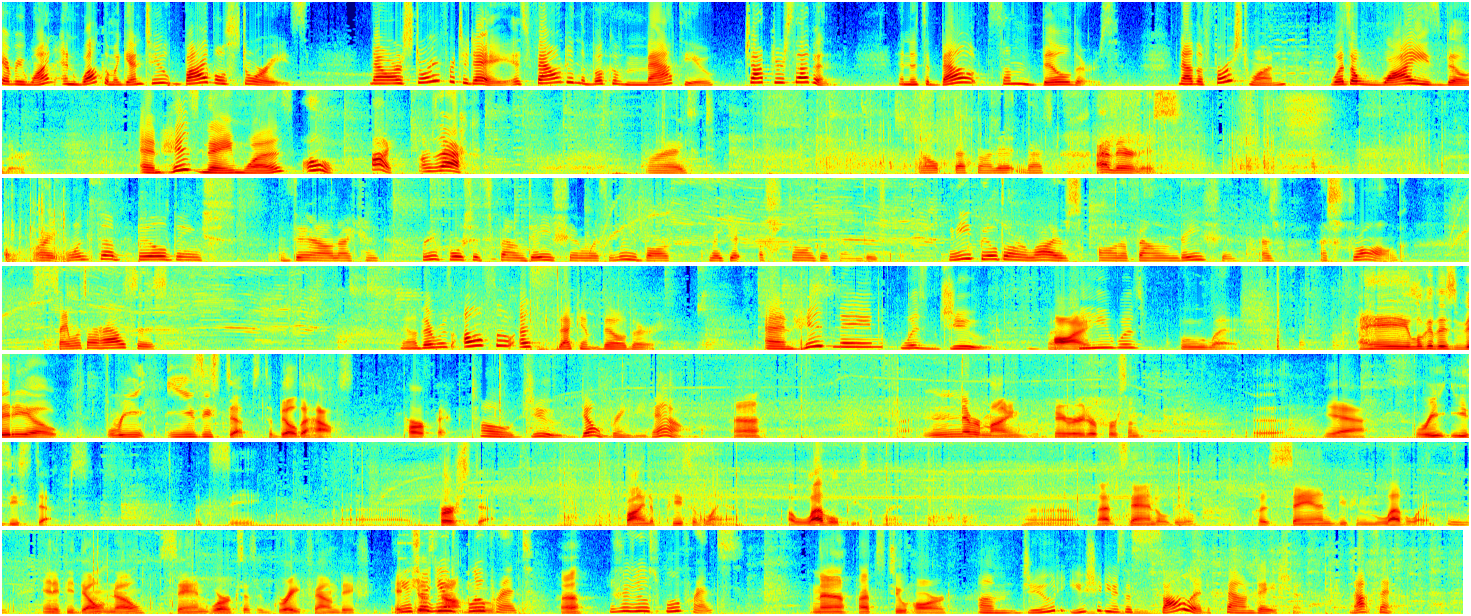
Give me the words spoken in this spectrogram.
Everyone, and welcome again to Bible Stories. Now, our story for today is found in the book of Matthew, chapter 7, and it's about some builders. Now, the first one was a wise builder, and his name was. Oh, hi, I'm Zach. Right. Nope, that's not it. That's. Ah, there it is. Alright, once the building's down, I can reinforce its foundation with rebar to make it a stronger foundation. We need to build our lives on a foundation as, as strong. Same with our houses. Now, there was also a second builder, and his name was Jude, but Hi. he was foolish. Hey, look at this video. Three easy steps to build a house. Perfect. Oh, Jude, don't bring me down. Huh? Uh, Never mind, narrator person. Uh, yeah, three easy steps. Let's see. Uh, first step find a piece of land, a level piece of land. Uh, that sand will do, because sand, you can level it. And if you don't know, sand works as a great foundation. It you does should use not move. Huh? You should use blueprints. Nah, that's too hard. Um, Jude, you should use a solid foundation, not sand.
